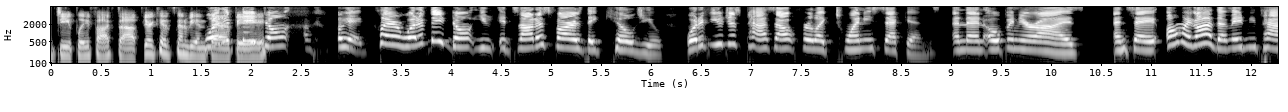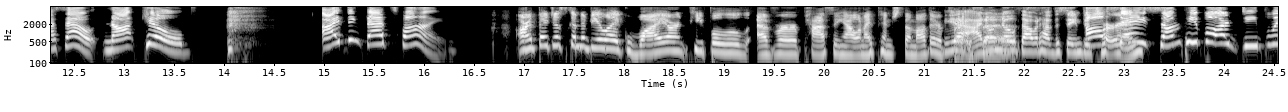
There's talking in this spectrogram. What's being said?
deeply fucked up. Your kid's gonna be in What therapy. if they don't? Okay, Claire. What if they don't? You. It's not as far as they killed you. What if you just pass out for like twenty seconds and then open your eyes and say, "Oh my god, that made me pass out, not killed." I think that's fine. Aren't they just gonna be like, why aren't people ever passing out when I pinch them other places? Yeah, I don't know if that would have the same deterrence. I'll say some people are deeply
